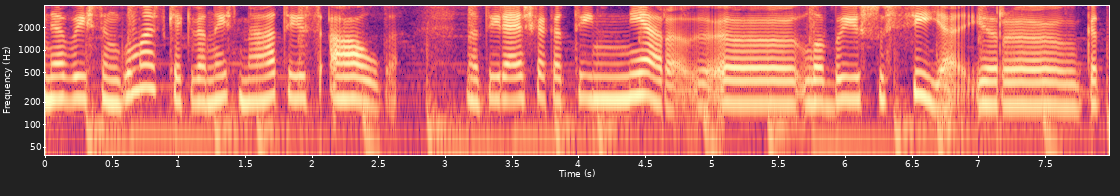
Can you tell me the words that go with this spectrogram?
nevaisingumas kiekvienais metais auga. Na tai reiškia, kad tai nėra e, labai susiję ir kad,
